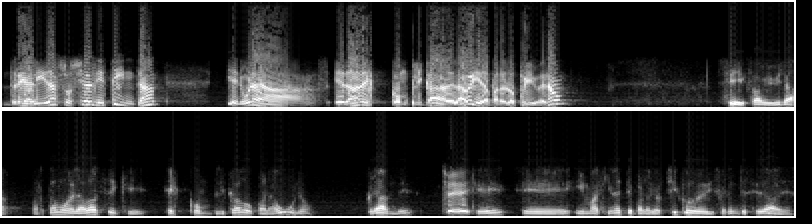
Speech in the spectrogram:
realidad social distinta y en unas edades complicadas de la vida para los pibes, ¿no? Sí, Fabi, mirá, partamos de la base que es complicado para uno, grande, que eh, imagínate para los chicos de diferentes edades.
